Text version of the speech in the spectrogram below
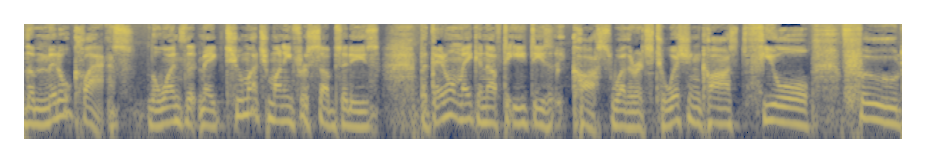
the middle class, the ones that make too much money for subsidies, but they don't make enough to eat these costs, whether it's tuition costs, fuel, food,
